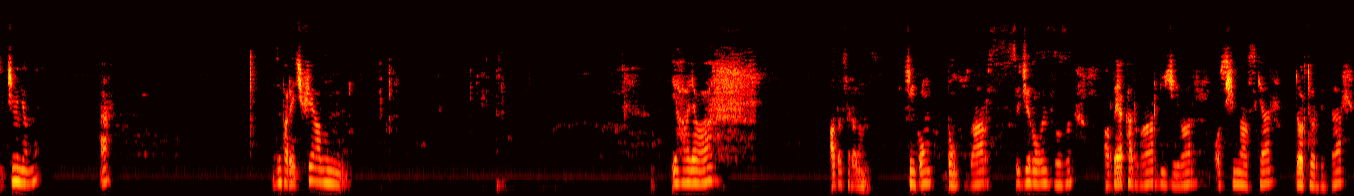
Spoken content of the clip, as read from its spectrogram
2 milyon mu? Ha? Bizim para hiçbir şey alınmıyor. İhale var. Ada sıralaması. King Kong, Donsuzlar, Sıcır Hızlı, Arda Yakar var, DJ var, Os şimdi asker, 4 ördekler,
